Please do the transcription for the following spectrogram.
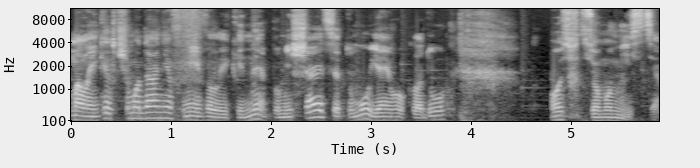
маленьких чемоданів. Мій великий не поміщається, тому я його кладу ось в цьому місці.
